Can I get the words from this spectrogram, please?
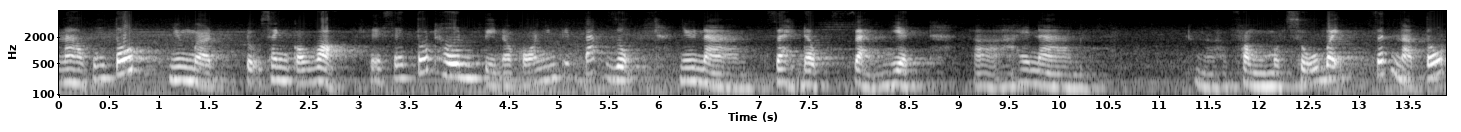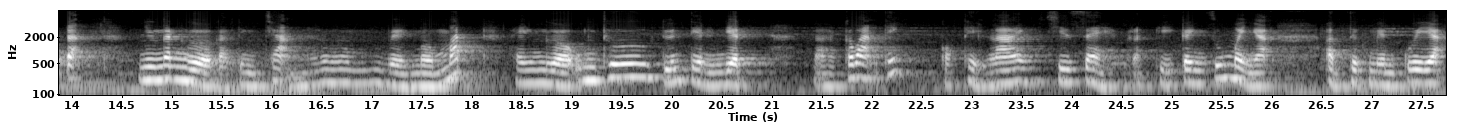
nào cũng tốt nhưng mà đậu xanh có vỏ sẽ sẽ tốt hơn vì nó có những cái tác dụng như là giải độc giải nhiệt à, hay là à, phòng một số bệnh rất là tốt ạ. Như ngăn ngừa cả tình trạng về mờ mắt hay ngừa ung thư tuyến tiền liệt à, các bạn thích có thể like chia sẻ và đăng ký kênh giúp mình ạ. Ẩm thực miền quê ạ.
